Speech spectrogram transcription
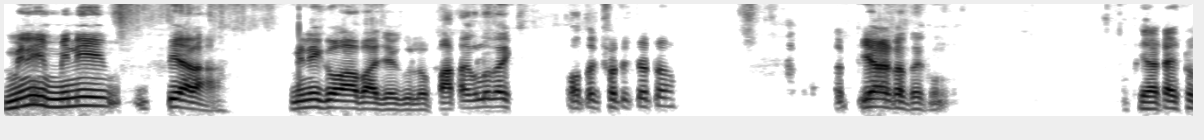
মিনি মিনি পেয়ারা মিনি গোয়া বা যেগুলো, পাতাগুলো দেখ, কত ছোট ছোট। আর পেয়ারাটা দেখুন। পেয়ারাটা একটু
